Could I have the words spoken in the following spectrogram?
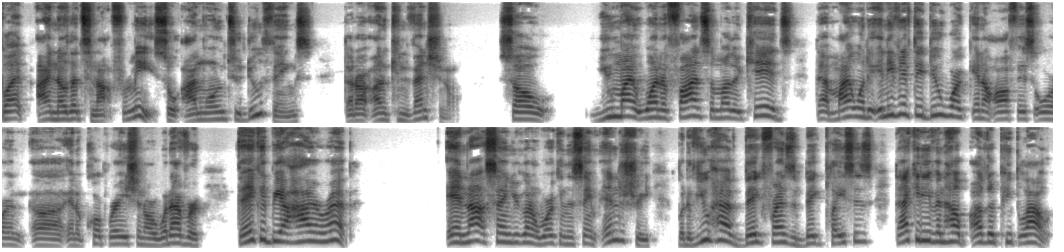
But I know that's not for me. So I'm going to do things that are unconventional. So you might want to find some other kids that might want to, and even if they do work in an office or in, uh, in a corporation or whatever, they could be a higher rep and not saying you're going to work in the same industry, but if you have big friends in big places, that could even help other people out.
